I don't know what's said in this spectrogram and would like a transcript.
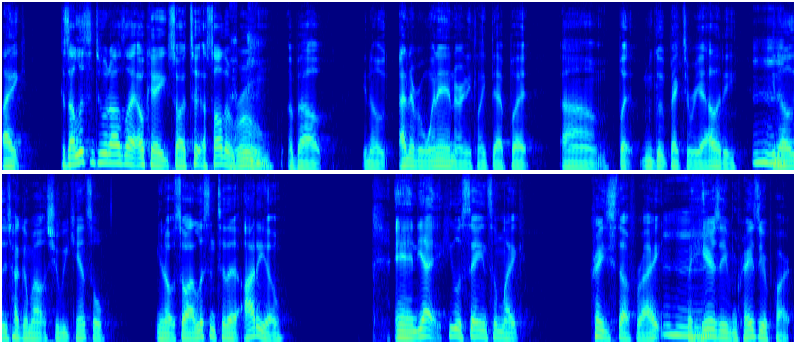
Like, cause I listened to it, I was like, okay. So I took, I saw the room about, you know, I never went in or anything like that, but, um, but let me go back to reality. You mm-hmm. know, they're talking about should we cancel? You know, so I listened to the audio, and yeah, he was saying some like crazy stuff, right? But mm-hmm. here's the even crazier part:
